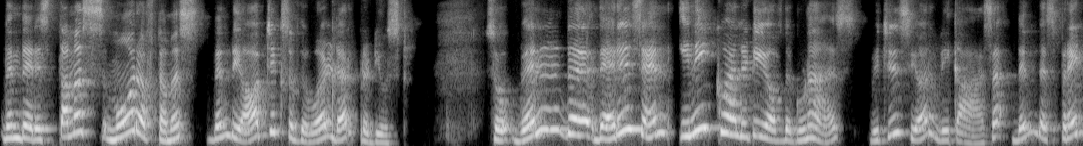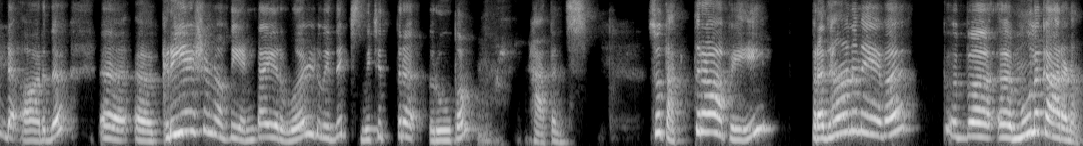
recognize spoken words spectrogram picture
when there is tamas, more of tamas, then the objects of the world are produced. So when the, there is an inequality of the gunas, which is your vikasa, then the spread or the uh, uh, creation of the entire world with its vichitra rupam happens. So tatrapi pradhanameva uh, mulakaranam.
